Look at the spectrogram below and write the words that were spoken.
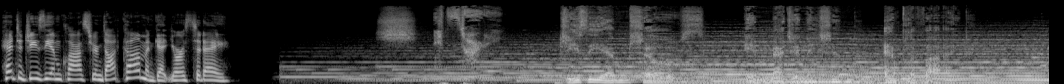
Head to gzmclassroom.com and get yours today. Shh, it's starting. GZM shows Imagination Amplified.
